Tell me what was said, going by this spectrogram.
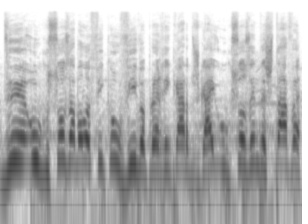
de Hugo Souza. A bola ficou viva para Ricardo Gaio. Hugo Souza ainda estava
